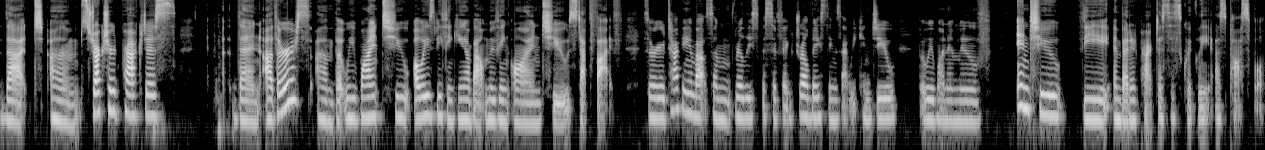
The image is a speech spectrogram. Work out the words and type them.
that um, structured practice than others, um, but we want to always be thinking about moving on to step five. So, we're talking about some really specific drill based things that we can do, but we want to move into the embedded practice as quickly as possible.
